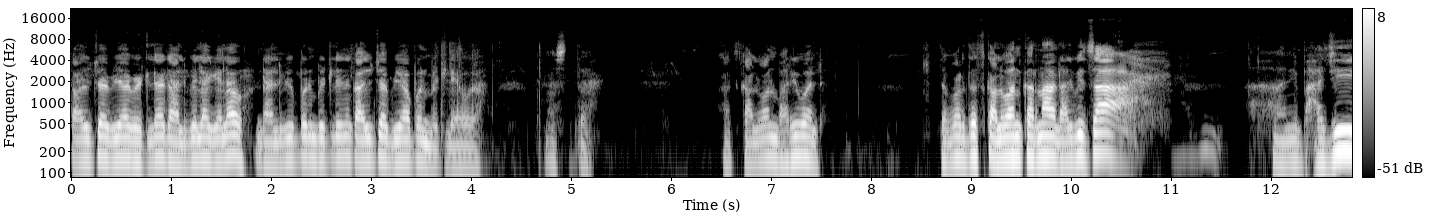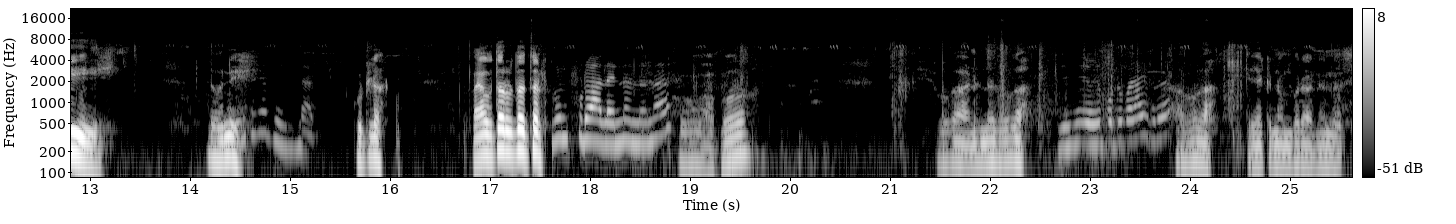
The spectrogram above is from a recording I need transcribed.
काजूच्या बिया भेटल्या डालबीला गेला डालबी पण भेटली आणि काजूच्या बिया पण भेटल्या बघा. मस्त. आज कालवान भारी वल जबरदस्त कालवान करणार डालबीचा. आणि भाजी. दोन्ही. कुठलं? काय उतर उतर चल. पुढं आलाय ना हो बाबा हे बघा अननस बघा. हा बघा. एक नंबर अननस.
